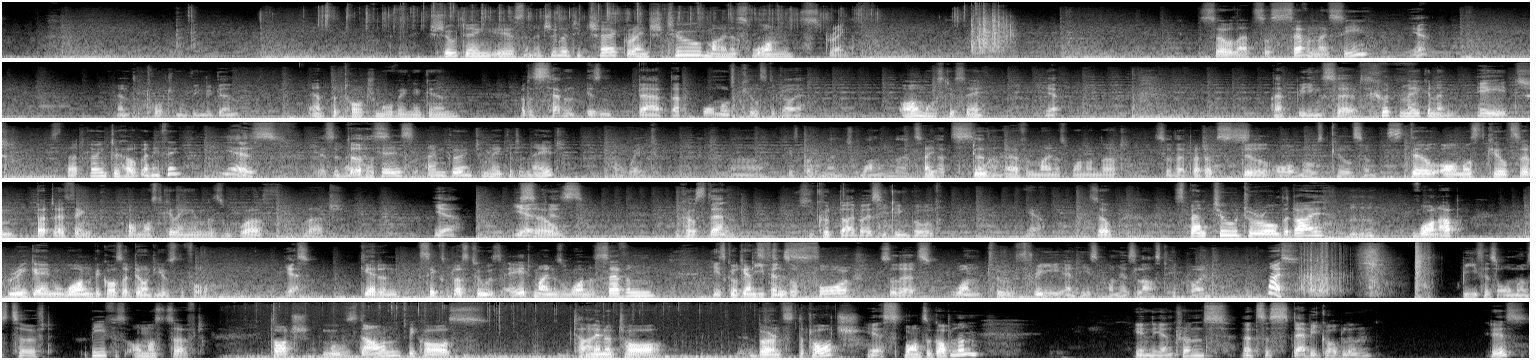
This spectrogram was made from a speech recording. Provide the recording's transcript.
Shooting is an agility check, range 2, minus 1 strength. So that's a 7, I see. Yeah. And the torch moving again. And the torch moving again. But a 7 isn't bad, that almost kills the guy. Almost, you say? Yeah. That being said, Could make an, an 8. Is that going to help anything? yes. Yes, it In that does. case, I'm going to make it an 8. Oh, wait. Uh, you've got a minus 1 on that, so I that's do 7. have a minus 1 on that. So that but still almost kills him. Still almost kills him, but I think almost killing him is worth that. Yeah. Yeah, So- it is. Because then he could die by Seeking Bolt. Yeah. So, spend 2 to roll the die, Mm-hmm. 1 up, regain 1 because I don't use the 4. Yes. Get an 6 plus 2 is 8, minus 1 is 7. He's got a defense of 4, so that's one, two, three, and he's on his last hit point. Nice. Beef is almost served. Beef is almost served. Torch moves down because Time. Minotaur burns the torch, Yes. spawns a goblin. In the entrance, that's a stabby goblin. It is.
